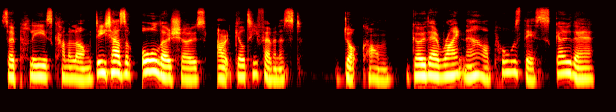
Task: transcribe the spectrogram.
So please come along. Details of all those shows are at guiltyfeminist.com. Go there right now. Pause this. Go there.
